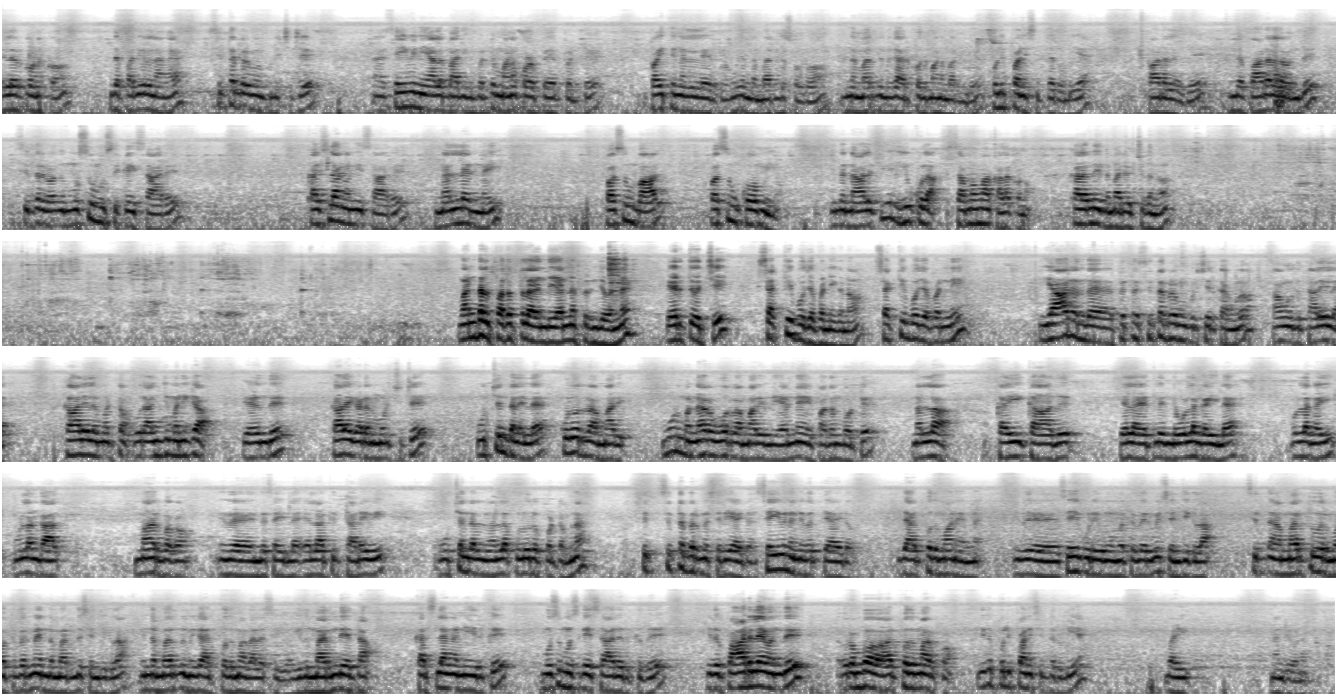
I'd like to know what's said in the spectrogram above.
எல்லோருக்கும் வணக்கம். இந்த பதிவில் நாங்கள் சித்தப்பெருமை பிடிச்சிட்டு செய்வினியால் பாதிக்கப்பட்டு மனக்குழப்பம் ஏற்பட்டு பைத்து நிலையில் இருக்கிறவங்க இந்த மருந்து சொல்கிறோம் இந்த மருந்து மிக அற்புதமான மருந்து. புலிப்பாணி சித்தருடைய பாடல் இது. இந்த பாடலில் வந்து சித்தர்கள் வந்து முசு முசுக்கை சாறு கச்சிலாங்கண்ணி சாறு நல்லெண்ணெய் பசும்பால் பசும் கோமியம். இந்த நாளைக்கு ஈக்குவலாக சமமாக கலக்கணும். கலந்து இந்த மாதிரி வச்சுக்கணும். வண்டல் பதத்தில் இந்த எண்ணெய் பிரிஞ்ச உடனே எடுத்து வச்சு சக்தி பூஜை பண்ணிக்கணும். சக்தி பூஜை பண்ணி யார் அந்த பித்த சித்தப்பிரமம் பிடிச்சிருக்காங்களோ அவங்களுக்கு தலையில் காலையில் மட்டும் ஒரு அஞ்சு மணிக்காக எழுந்து காலை கடன் முடிச்சுட்டு உச்சந்தலையில் குளிர்ற மாதிரி மூணு மணி நேரம் ஊறுற மாதிரி இந்த எண்ணெயை பதம் போட்டு நல்லா கை காது எல்லா இடத்துலையும் இந்த உள்ளங்கையில் உள்ளங்கை உள்ளங்கால் மார்பகம் இந்த இந்த சைடில் எல்லாத்தையும் தடவி உச்சந்தலை நல்லா குளிர போட்டோம்னா சித் சித்தப்பெருமை சரியாயிடும். செய்வினை நிவர்த்தி ஆகிடும் இது அற்புதமான எண்ணெய் இது செய்யக்கூடியவங்க மொத்த பேருமே செஞ்சுக்கலாம். சித்த மருத்துவர் மொத்த பேருமே இந்த மருந்து செஞ்சுக்கலாம். இந்த மருந்து மிக அற்புதமாக வேலை செய்யும். இது மருந்தே தான். கரிசலாங்கண்ணி இருக்குது முசு முசுகை சாறு இருக்குது. இது பாடலே வந்து ரொம்ப அற்புதமாக இருக்கும். இது புலிப்பாணி சித்தருடைய வழி. நன்றி வணக்கம்.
